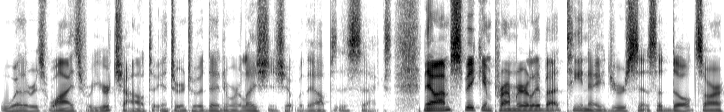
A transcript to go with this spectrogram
whether it's wise for your child to enter into a dating relationship with the opposite sex. Now, I'm speaking primarily about teenagers since adults are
